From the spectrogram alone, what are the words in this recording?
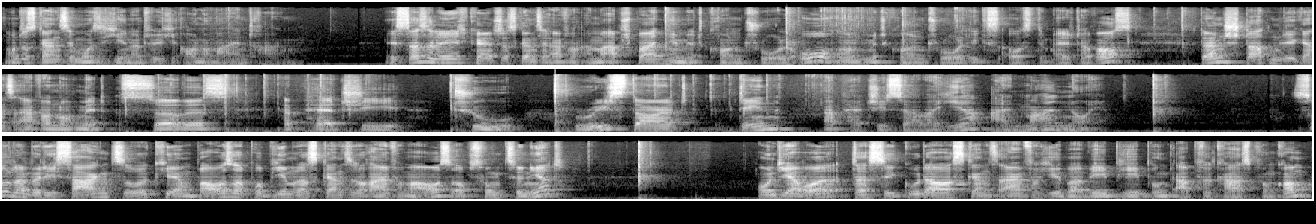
Und das Ganze muss ich hier natürlich auch nochmal eintragen. Ist das erledigt, kann ich das Ganze einfach einmal abspeichern hier mit Ctrl O und mit Ctrl X aus dem Editor raus. Dann starten wir ganz einfach noch mit Service Apache to Restart den Apache Server hier einmal neu. So, dann würde ich sagen, zurück hier im Browser, probieren wir das Ganze doch einfach mal aus, ob es funktioniert. Und jawohl, das sieht gut aus, ganz einfach hier über wp.apfelcast.com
